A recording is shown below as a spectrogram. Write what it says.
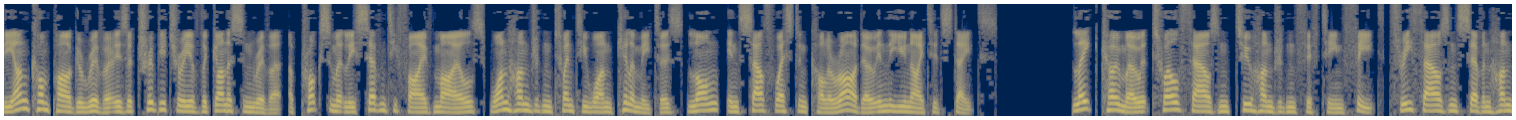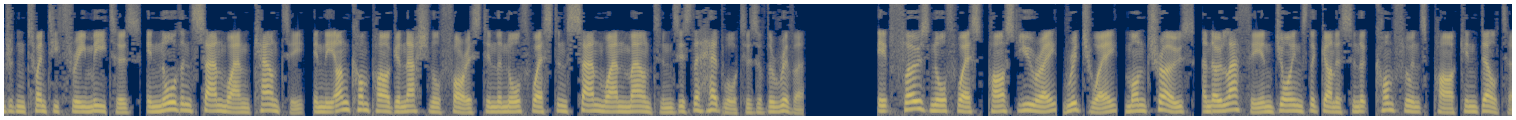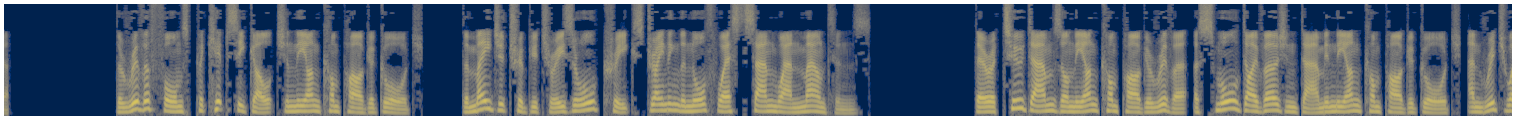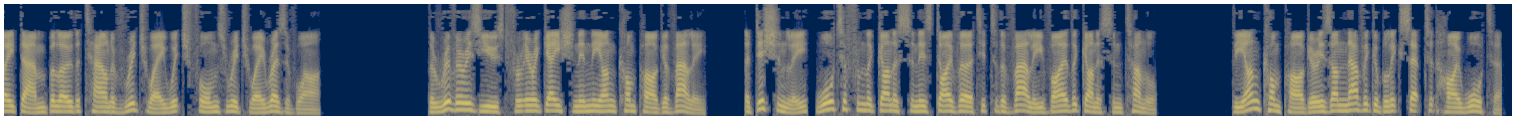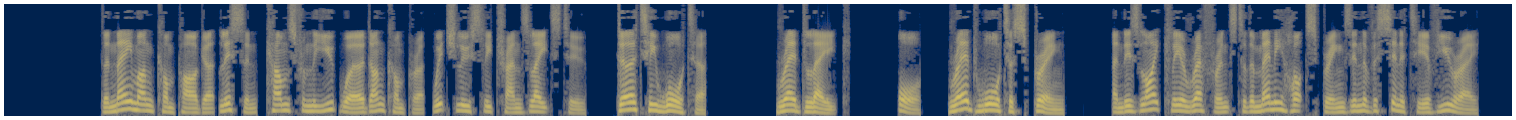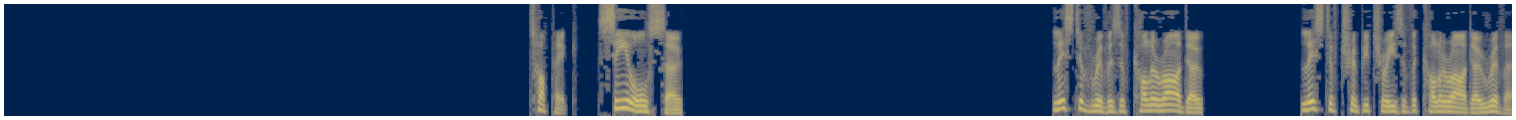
The Uncompahgre River is a tributary of the Gunnison River, approximately 75 miles 121 kilometers long, in southwestern Colorado in the United States. Lake Como at 12,215 feet 3,723 meters in northern San Juan County, in the Uncompahgre National Forest in the northwestern San Juan Mountains is the headwaters of the river. It flows northwest past Ouray, Ridgway, Montrose, and Olathe and joins the Gunnison at Confluence Park in Delta. The river forms Poughkeepsie Gulch and the Uncompahgre Gorge. The major tributaries are all creeks draining the northwest San Juan Mountains. There are two dams on the Uncompahgre River, a small diversion dam in the Uncompahgre Gorge, and Ridgway Dam below the town of Ridgway which forms Ridgway Reservoir. The river is used for irrigation in the Uncompahgre Valley. Additionally, water from the Gunnison is diverted to the valley via the Gunnison Tunnel. The Uncompahgre is unnavigable except at high water. The name Uncompahgre listen, comes from the Ute word Uncompahgre, which loosely translates to dirty water, red lake, or red water spring, and is likely a reference to the many hot springs in the vicinity of Ouray. Topic. See also List of rivers of Colorado. List of tributaries of the Colorado River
